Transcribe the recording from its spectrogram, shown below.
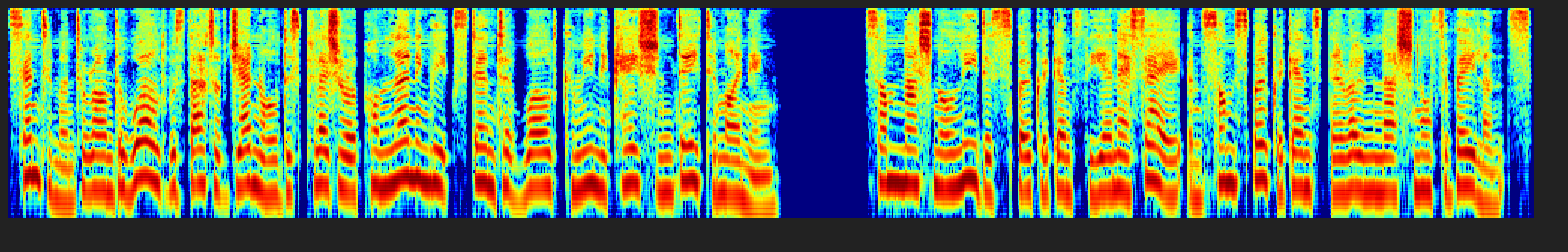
sentiment around the world was that of general displeasure upon learning the extent of world communication data mining. Some national leaders spoke against the NSA and some spoke against their own national surveillance.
